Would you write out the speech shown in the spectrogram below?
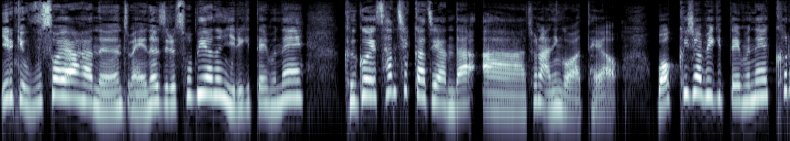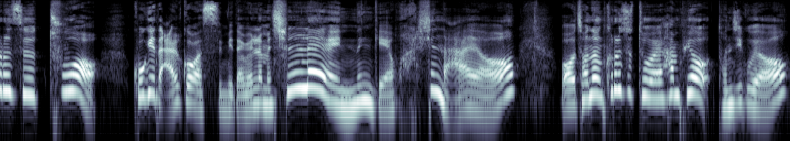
이렇게 웃어야 하는 좀 에너지를 소비하는 일이기 때문에 그거에 산책까지 한다? 아, 저는 아닌 것 같아요. 워크숍이기 때문에 크루즈 투어. 그게 나을 것 같습니다. 왜냐면 실내에 있는 게 훨씬 나아요. 어, 저는 크루즈 투어에 한 표 던지고요.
